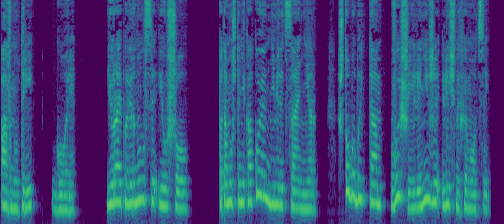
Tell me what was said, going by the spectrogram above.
а внутри — горе. Юрай повернулся и ушел, потому что никакой он не милиционер, чтобы быть там выше или ниже личных эмоций.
